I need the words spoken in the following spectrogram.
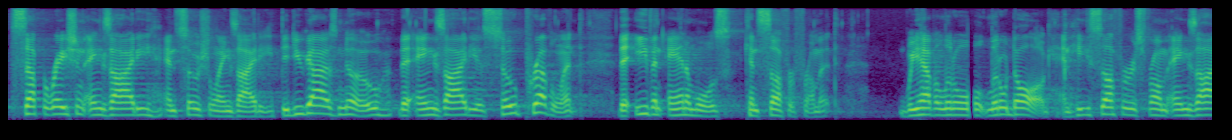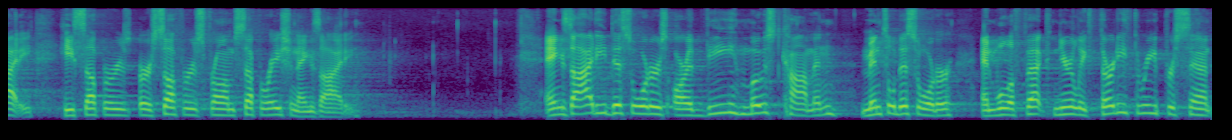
separation anxiety, and social anxiety. Did you guys know that anxiety is so prevalent that even animals can suffer from it. We have a little little dog and he suffers from anxiety. He suffers or suffers from separation anxiety. Anxiety disorders are the most common mental disorder and will affect nearly 33%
